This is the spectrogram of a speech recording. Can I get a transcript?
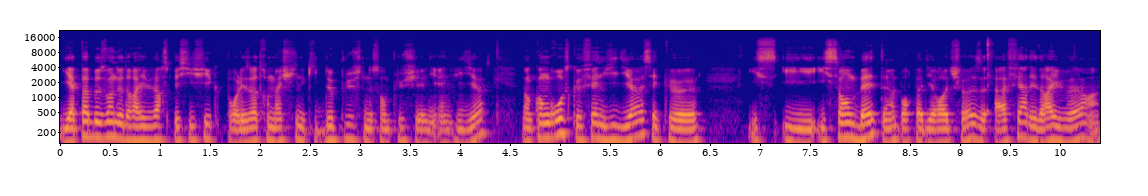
Il n'y a pas besoin de drivers spécifiques pour les autres machines qui de plus ne sont plus chez Nvidia. Donc en gros, ce que fait Nvidia, c'est que il, s'embête, hein, pour pas dire autre chose, à faire des drivers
